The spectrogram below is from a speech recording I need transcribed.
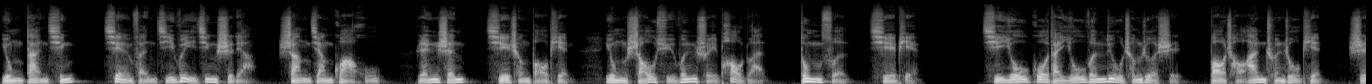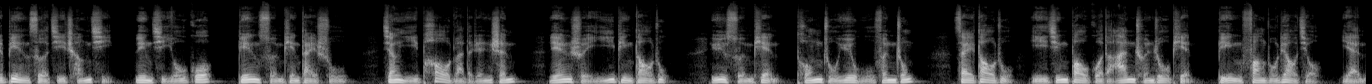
用蛋清、芡粉及味精适量，上浆挂糊；人参切成薄片，用少许温水泡软；冬笋切片。起油锅，待油温六成热时，爆炒鹌鹑肉片，使变色即盛起。另起油锅，煸笋片待熟，将已泡软的人参连水一并倒入，与笋片同煮约五分钟，再倒入已经爆过的鹌鹑肉片，并放入料酒、盐、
